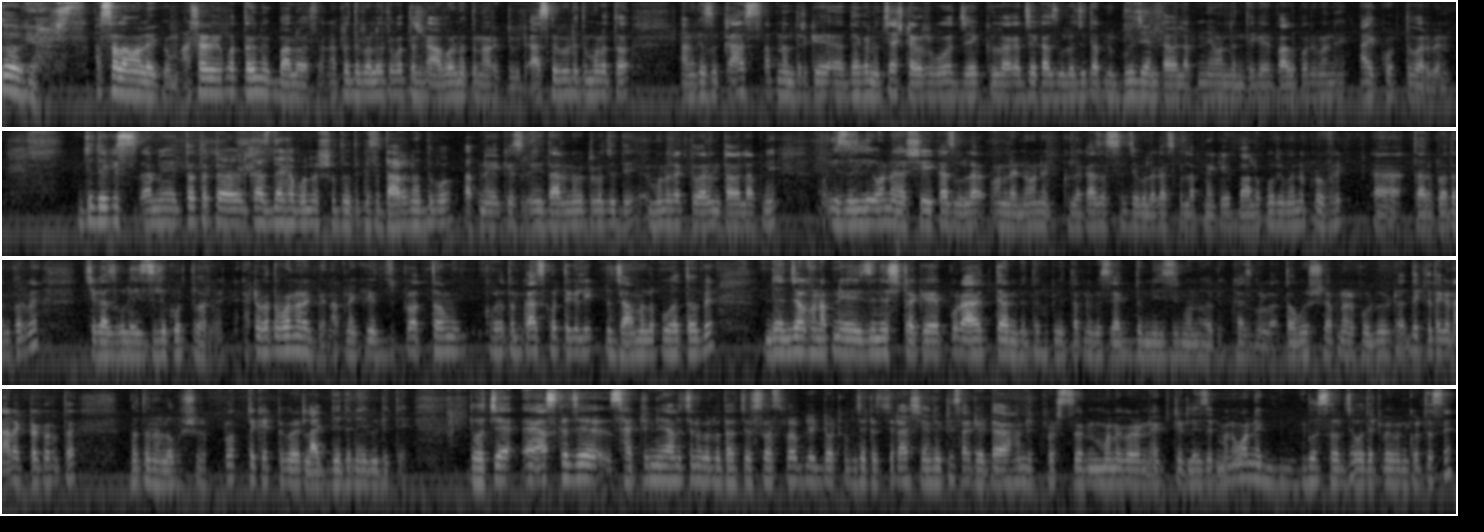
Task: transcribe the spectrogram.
তো আসসালামু আলাইকুম। আশা করি প্রত্যেকে অনেক ভালো আছেন। আপনাদের ভালো হতে পারতেছেন আবার নতুন আরেকটা ভিডিও আজকের ভিডিওতে মূলত আমি কিছু কাজ আপনাদেরকে দেখানোর চেষ্টা করব। যেগুলো যে কাজগুলো যদি আপনি বুঝেন, তাহলে আপনি অনলাইন থেকে ভালো পরিমাণে আয় করতে পারবেন। যদি কিছু, আমি ততটা কাজ দেখাবো না, শুধু কিছু ধারণা দেবো। আপনি কিছু, এই ধারণাটুকু যদি মনে রাখতে পারেন, তাহলে আপনি ইজিলি অনায়াসে এই কাজগুলো অনলাইনে অনেকগুলো কাজ আছে, যেগুলো কাজ করলে আপনাকে ভালো পরিমাণে প্রফিট তার প্রদান করবে। সে কাজগুলো ইজিলি করতে পারবেন। একটা কথা মনে রাখবেন, আপনাকে প্রথম প্রথম কাজ করতে গেলে একটু ঝামেলা পোহাতে হবে। দেন যখন আপনি এই জিনিসটাকে পুরো আয়ত্তে আনবেন, তখন কিন্তু আপনার কাছে একদম ইজি মনে হবে কাজগুলো। তো অবশ্যই আপনারা ফুল ভিডিওটা দেখতে থাকেন। আরেকটা কথা, নতুন হলে অবশ্যই প্রত্যেকে একটা করে লাইক দিয়ে দেন এই ভিডিওতে। তো হচ্ছে আজকে যে সাইটটি নিয়ে আলোচনা করব তা হচ্ছে সস পাবলিক ডট কম যেটা হচ্ছে রাশিয়ান একটি সাইট এটা হান্ড্রেড পার্সেন্ট মনে করেন একটি লেজেন্ড মানে অনেক বছর যাবত এটা পেমেন্ট করতেছে।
